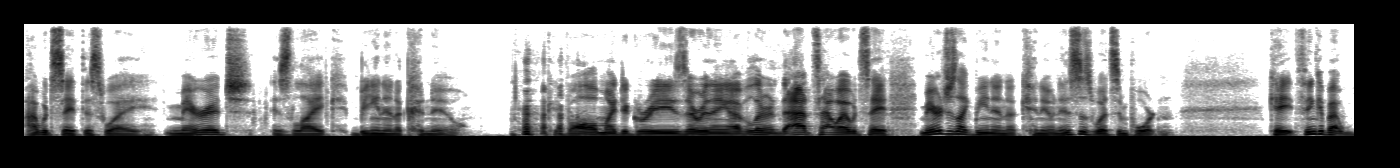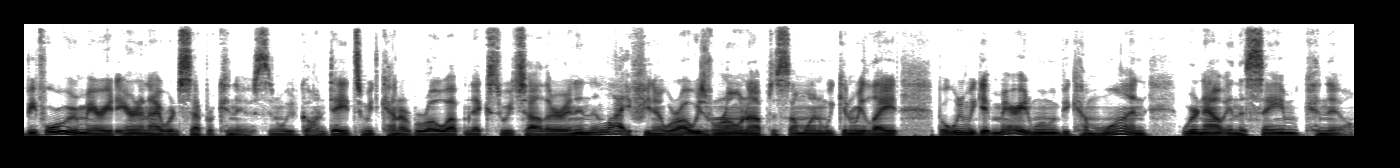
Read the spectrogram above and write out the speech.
I would say it this way: marriage is like being in a canoe okay, of all my degrees, everything I've learned, that's how I would say it. Marriage is like being in a canoe, and this is what's important. Okay, think about before we were married, Erin and I were in separate canoes, and we'd go on dates and we'd kind of row up next to each other. And in life, you know, we're always rowing up to someone we can relate. But when we get married, when we become one, we're now in the same canoe.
